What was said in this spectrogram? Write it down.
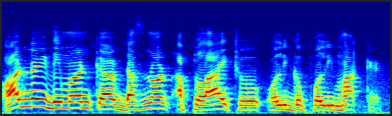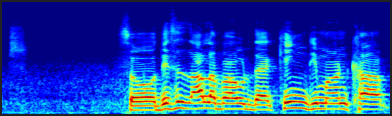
Ordinary demand curve does not apply to oligopoly market. So this is all about the kinked demand curve.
